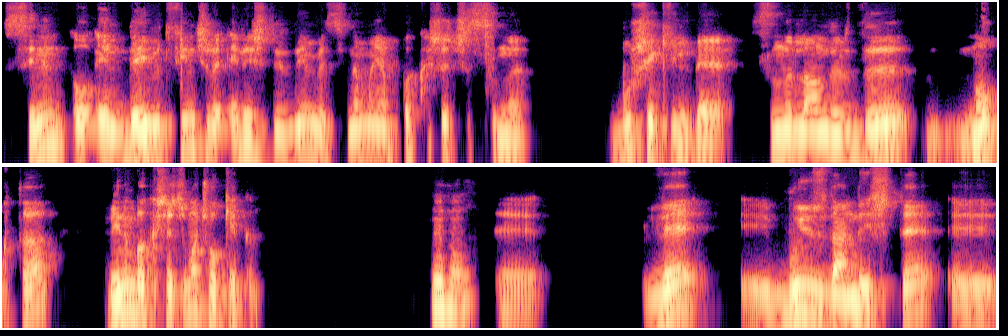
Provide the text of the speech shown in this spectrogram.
senin o David Fincher'ı eleştirdiğin ve sinemaya bakış açısını bu şekilde sınırlandırdığı nokta benim bakış açıma çok yakın. Hı hı. E, ve e, bu yüzden de işte e,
